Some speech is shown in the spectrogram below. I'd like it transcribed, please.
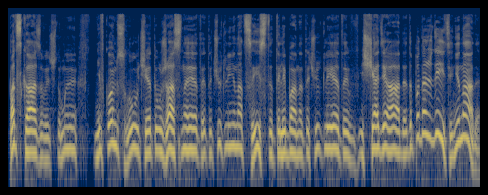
подсказывают, что мы ни в коем случае, это ужасно это, это чуть ли не нацисты, Талибан, это чуть ли это исчадие ада. Да подождите, не надо.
